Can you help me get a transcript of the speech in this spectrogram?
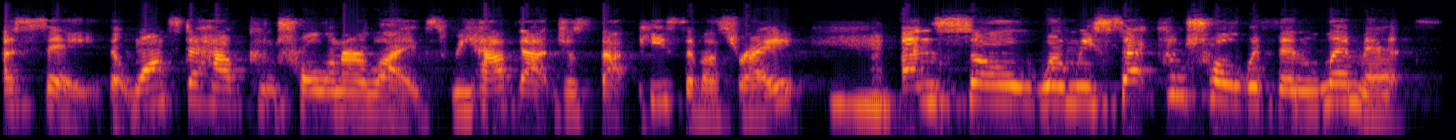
a say, that wants to have control in our lives. We have that just that piece of us, right? Mm-hmm. And so when we set control within limits,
